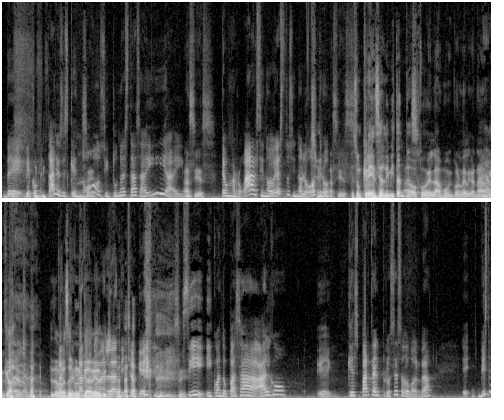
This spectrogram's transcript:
de, de comentarios. Es que no, si tú no estás ahí, ahí así es. te van a robar, si no esto, si no lo otro. así es. Que son creencias limitantes. A ojo del amo engorda el ganado. Ah, Esa frase nunca había han dicho que... sí. y cuando pasa algo eh, que es parte del proceso, ¿verdad? Eh, ¿Viste?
